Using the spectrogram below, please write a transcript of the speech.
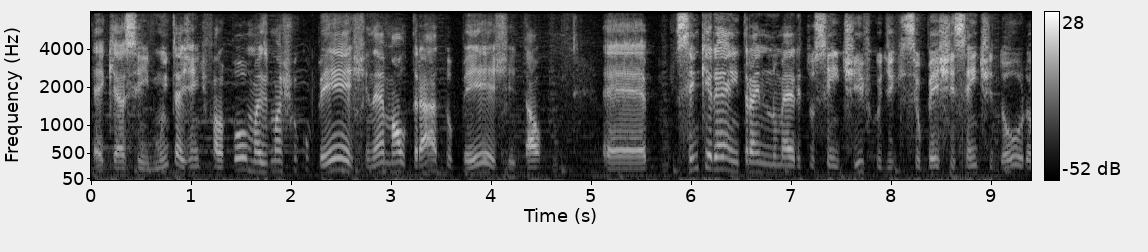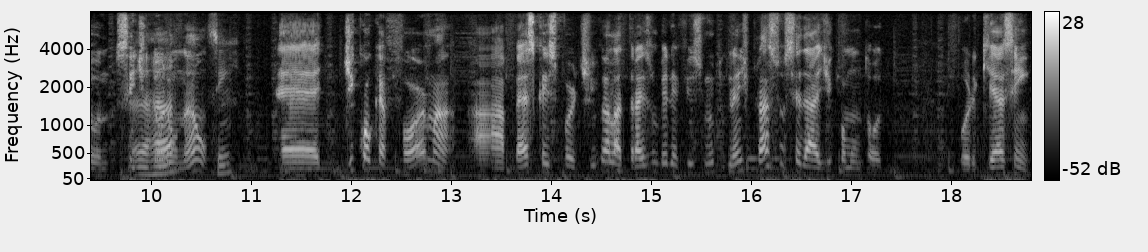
é que assim, muita gente fala, pô, mas machuca o peixe, né? Maltrata o peixe e tal. É, sem querer entrar no mérito científico de que se o peixe sente dor ou, sente Aham. dor ou não, Sim, é, de qualquer forma, a pesca esportiva ela traz um benefício muito grande para a sociedade como um todo. Porque, assim,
